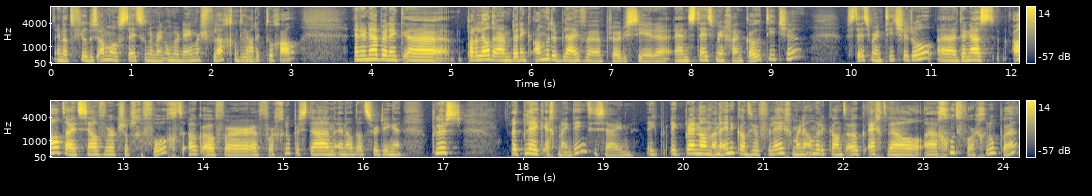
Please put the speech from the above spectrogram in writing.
En dat viel dus allemaal steeds onder mijn ondernemersvlag, want die had ik toch al. En daarna ben ik, uh, parallel daaraan ben ik anderen blijven produceren en steeds meer gaan co-teachen. Steeds meer een teacherrol. Uh, daarnaast altijd zelf workshops gevolgd, ook over voor groepen staan en al dat soort dingen. Plus het bleek echt mijn ding te zijn. Ik, ik ben dan aan de ene kant heel verlegen, maar aan de andere kant ook echt wel uh, goed voor groepen.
